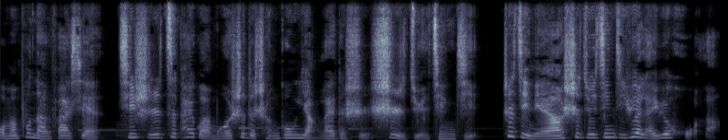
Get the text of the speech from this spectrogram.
我们不难发现，其实自拍馆模式的成功仰赖的是视觉经济。这几年啊，视觉经济越来越火了。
